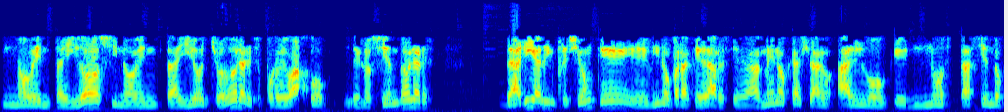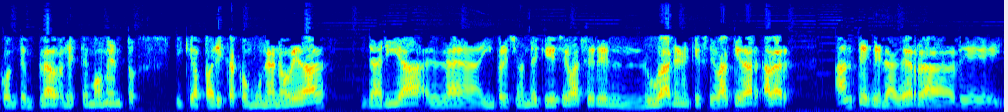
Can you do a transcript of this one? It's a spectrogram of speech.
92 y 98 dólares, por debajo de los 100 dólares daría la impresión que eh, vino para quedarse, a menos que haya algo que no está siendo contemplado en este momento y que aparezca como una novedad, daría la impresión de que ese va a ser el lugar en el que se va a quedar. A ver, antes de la guerra de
